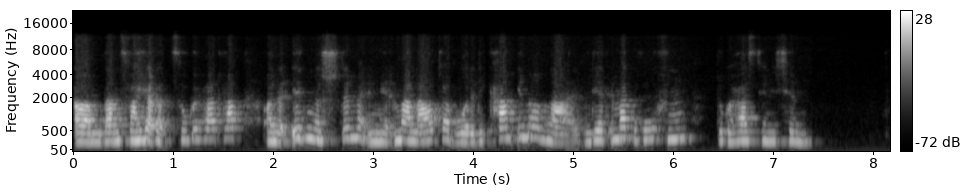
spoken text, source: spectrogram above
ähm, dann zwei Jahre dazugehört habe und irgendeine Stimme in mir immer lauter wurde. Die kam immer mal und die hat immer gerufen, du gehörst hier nicht hin.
